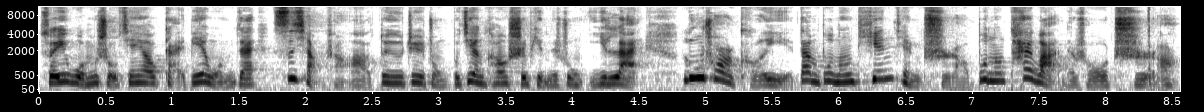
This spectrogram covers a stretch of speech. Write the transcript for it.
所以我们首先要改变我们在思想上啊对于这种不健康食品的这种依赖。撸串可以，但不能天天吃啊，不能太晚的时候吃啊。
